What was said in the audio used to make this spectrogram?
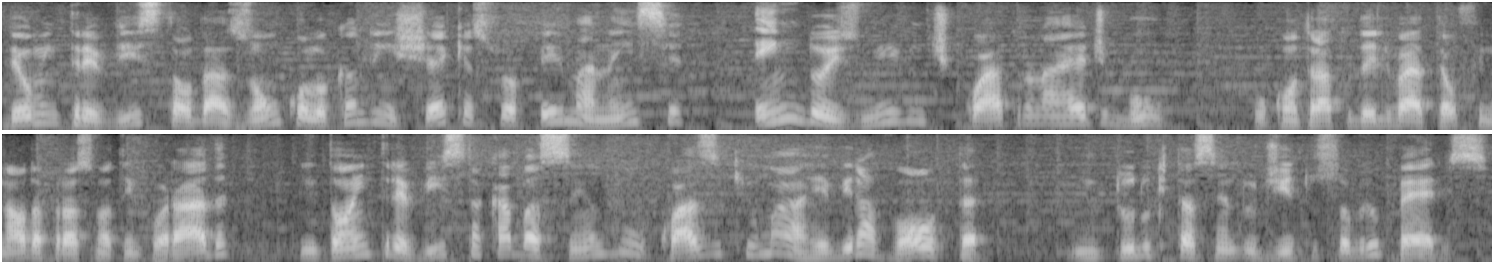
deu uma entrevista ao Dazon colocando em xeque a sua permanência em 2024 na Red Bull. O contrato dele vai até o final da próxima temporada, então a entrevista acaba sendo quase que uma reviravolta em tudo que está sendo dito sobre o Pérez.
